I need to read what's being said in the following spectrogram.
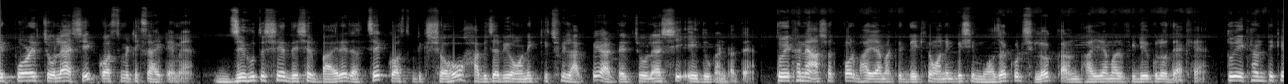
এরপরে চলে আসি কসমেটিক্স আইটেমে যেহেতু সে দেশের বাইরে যাচ্ছে কসমেটিক্স সহ হাবিজাবি অনেক কিছুই লাগবে, আর তাই চলে আসি এই দোকানটাতে। তো এখানে আসার পর ভাই আমাকে দেখে অনেক বেশি মজা করছিল, কারণ ভাই আমার ভিডিওগুলো দেখে। তো এখান থেকে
